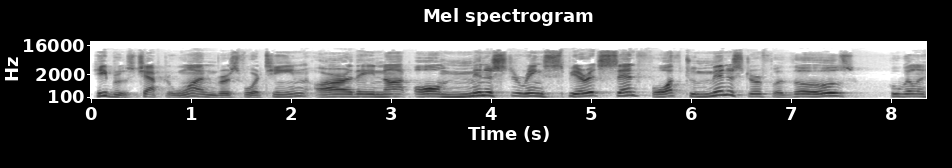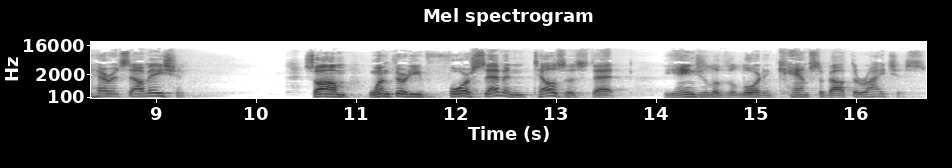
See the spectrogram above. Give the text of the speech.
Hebrews chapter 1 verse 14 are they not all ministering spirits sent forth to minister for those who will inherit salvation Psalm 134 7 tells us that the angel of the Lord encamps about the righteous.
